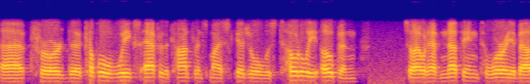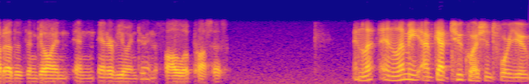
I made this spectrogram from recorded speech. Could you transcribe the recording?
uh, for the couple of weeks after the conference, my schedule was totally open so I would have nothing to worry about other than going and interviewing during the follow-up process. And let and let me I've got two questions for you.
